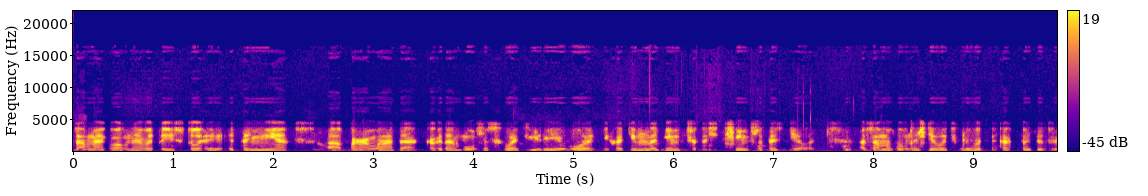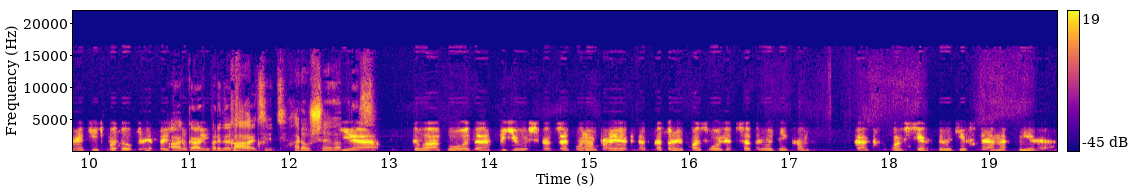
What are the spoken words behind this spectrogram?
самое главное в этой истории, это не а, бравада, когда мы уже схватили его и хотим над ним что-то, с ним что-то сделать. А самое главное, сделать вывод, как предотвратить подобные преступления. А как предотвратить? Как? Хороший вопрос. Я два года бьюсь над законопроектом, который позволит сотрудникам как во всех других странах мира,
